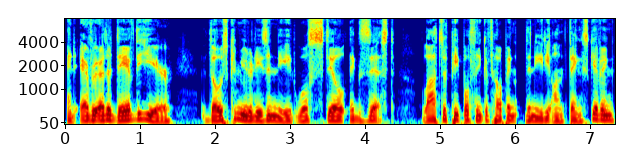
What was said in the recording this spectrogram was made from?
and every other day of the year, those communities in need will still exist. Lots of people think of helping the needy on Thanksgiving.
